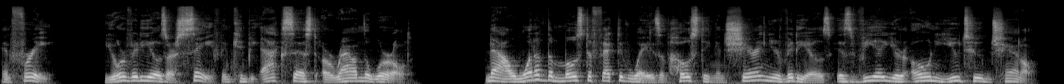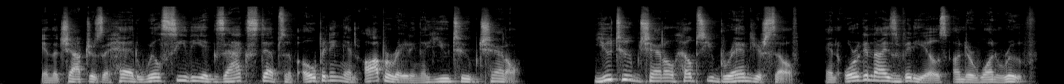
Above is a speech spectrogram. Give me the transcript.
and free. Your videos are safe and can be accessed around the world. Now, one of the most effective ways of hosting and sharing your videos is via your own YouTube channel. In the chapters ahead, we'll see the exact steps of opening and operating a YouTube channel. YouTube channel helps you brand yourself and organize videos under one roof.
